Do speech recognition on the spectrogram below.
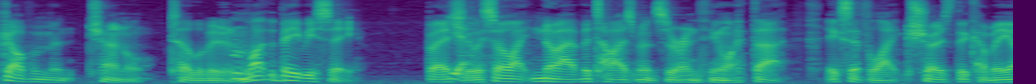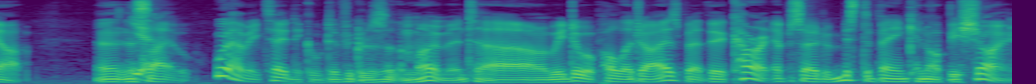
government channel television, like the BBC, basically. Yeah. So like no advertisements or anything like that, except for like shows that are coming up. And it's Yeah. like we're having technical difficulties at the moment. Uh, we do apologise, but the current episode of Mr. Bean cannot be shown.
